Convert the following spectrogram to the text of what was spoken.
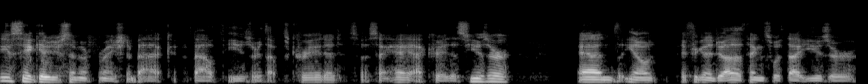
You see it gives you some information back about the user that was created. So say, hey, I created this user. And, you know, if you're going to do other things with that user,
